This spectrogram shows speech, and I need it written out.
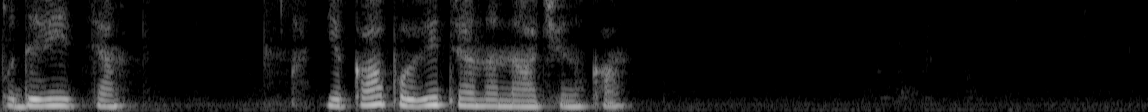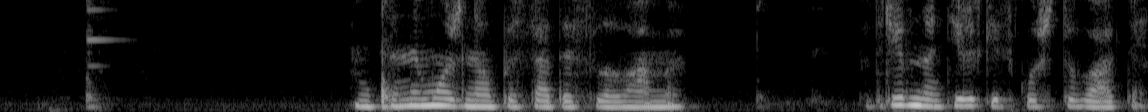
Подивіться, яка повітряна начинка. Це не можна описати словами. Потрібно тільки скуштувати.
